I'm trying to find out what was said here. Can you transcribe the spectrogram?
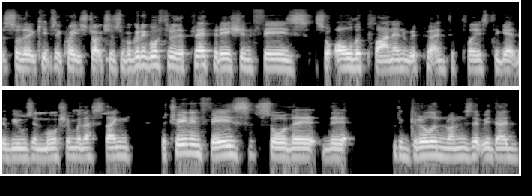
so that it keeps it quite structured. So we're going to go through the preparation phase, so all the planning we put into place to get the wheels in motion with this thing. The training phase, so the the the grueling runs that we did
